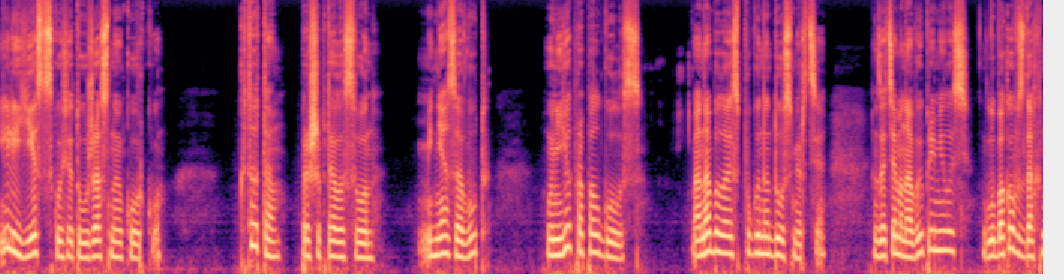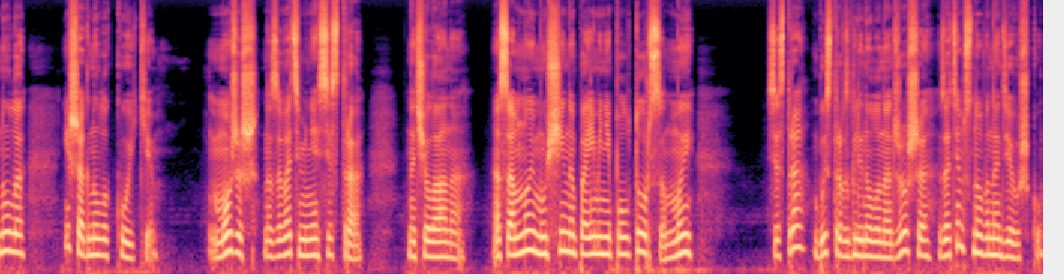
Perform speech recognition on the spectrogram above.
или ест сквозь эту ужасную корку. «Кто там?» – прошептала Свон. «Меня зовут...» У нее пропал голос. Она была испугана до смерти. Затем она выпрямилась, глубоко вздохнула и шагнула к койке. «Можешь называть меня сестра», — начала она. «А со мной мужчина по имени Пол Торсон. Мы...» Сестра быстро взглянула на Джоша, затем снова на девушку.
